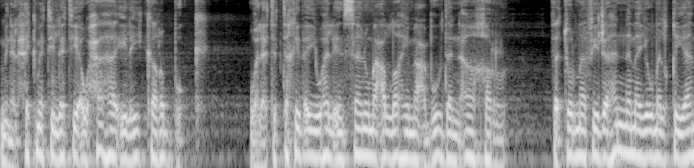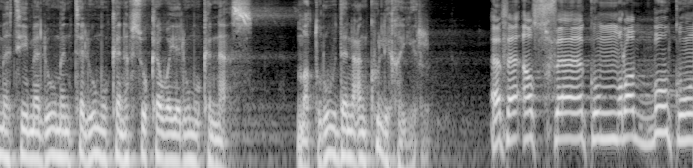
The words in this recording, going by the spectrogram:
من الحكمة التي أوحاها إليك ربك. ولا تتخذ أيها الإنسان مع الله معبودا آخر فترمى في جهنم يوم القيامة ملوما تلومك نفسك ويلومك الناس مطرودا عن كل خير. أفأصفاكم ربكم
